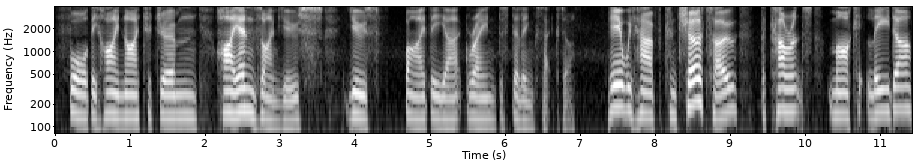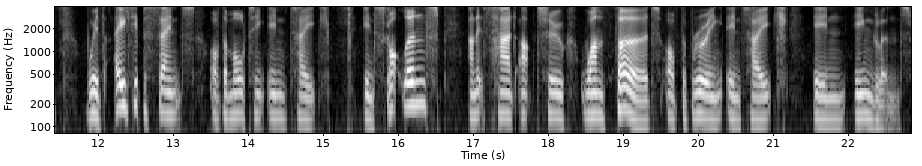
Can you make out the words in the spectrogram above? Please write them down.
for the high nitrogen, high enzyme use used by the uh, grain distilling sector. Here we have Concerto, the current market leader with 80% of the malting intake in Scotland and it's had up to one third of the brewing intake in England.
